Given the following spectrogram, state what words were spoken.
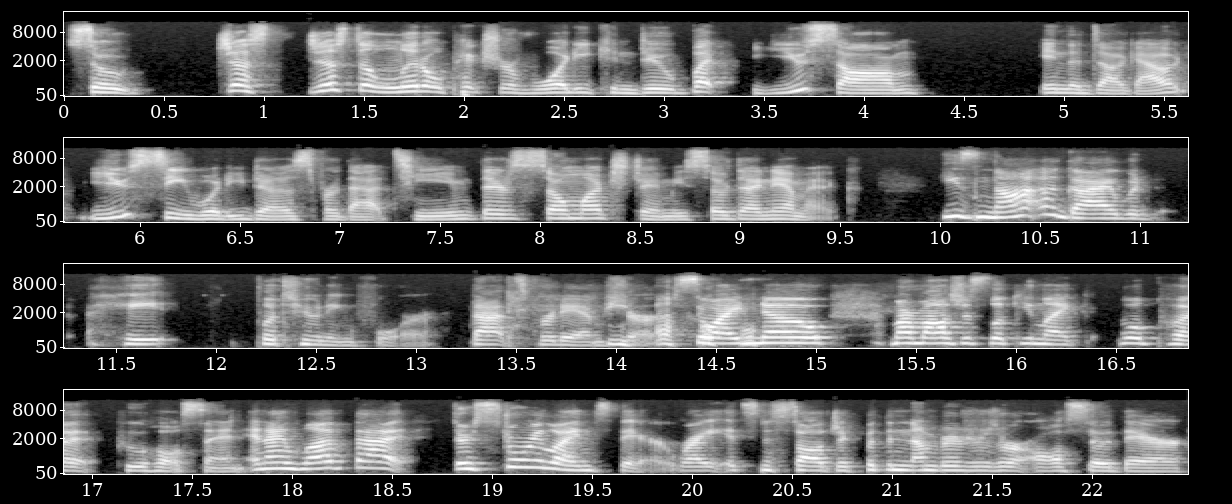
so just just a little picture of what he can do but you saw him in the dugout. You see what he does for that team. There's so much Jamie, so dynamic he's not a guy I would hate platooning for. That's for damn sure. So I know Marmol's just looking like we'll put Pujols in, and I love that there's storylines there, right? It's nostalgic, but the numbers are also there.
